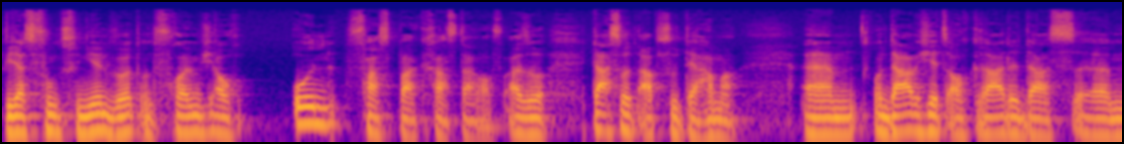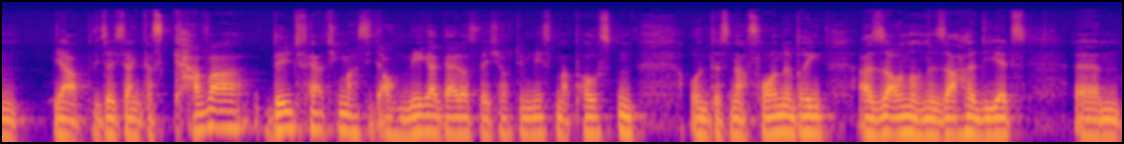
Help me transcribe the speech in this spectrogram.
wie das funktionieren wird und freue mich auch unfassbar krass darauf. Also das wird absolut der Hammer. Ähm, und da habe ich jetzt auch gerade das, ähm, ja, wie soll ich sagen, das Cover-Bild fertig gemacht. Sieht auch mega geil aus, werde ich auch demnächst mal posten und das nach vorne bringen. Also ist auch noch eine Sache, die jetzt ähm,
